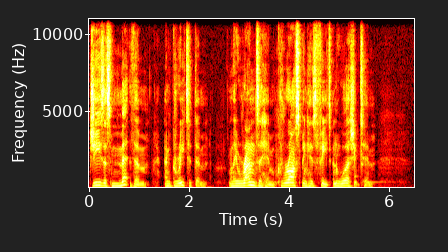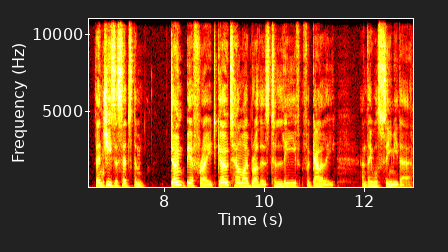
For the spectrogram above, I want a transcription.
Jesus met them and greeted them, and they ran to him, grasping his feet, and worshipped him. Then Jesus said to them, Don't be afraid. Go tell my brothers to leave for Galilee and they will see me there.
